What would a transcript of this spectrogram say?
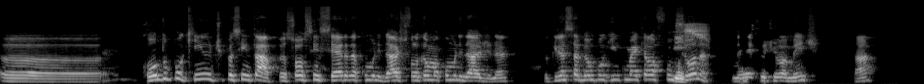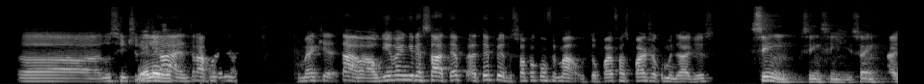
uh, conta um pouquinho, tipo assim, tá, pessoal se insere na comunidade, tu falou que é uma comunidade, né? Eu queria saber um pouquinho como é que ela funciona, Isso. né, efetivamente, tá? Uh, no sentido Beleza. de ah, entrar, por exemplo, como é que é? Tá, alguém vai ingressar, até, até Pedro, só para confirmar, o teu pai faz parte da comunidade, é isso? Sim, sim, sim, isso aí. Ah,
